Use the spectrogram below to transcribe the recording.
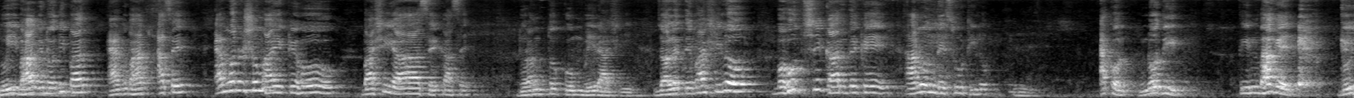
দুই ভাগ নদী পার, এক ভাগ আছে। এমন সময় কেহ বাসিয়া আসে কাছে। দুরন্ত কুম্ভীর আসি, জলেতে ভাসিল, বহুত শিকার দেখে আনন্দে ছুটিল। এখন নদীর তিন ভাগে, দুই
